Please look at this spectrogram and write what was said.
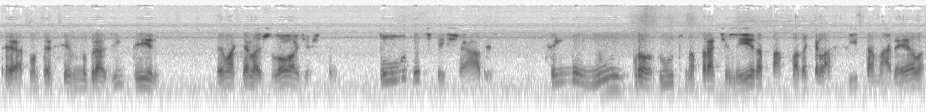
é, acontecendo no Brasil inteiro. Então, aquelas lojas estão todas fechadas, sem nenhum produto na prateleira, passada aquela fita amarela,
